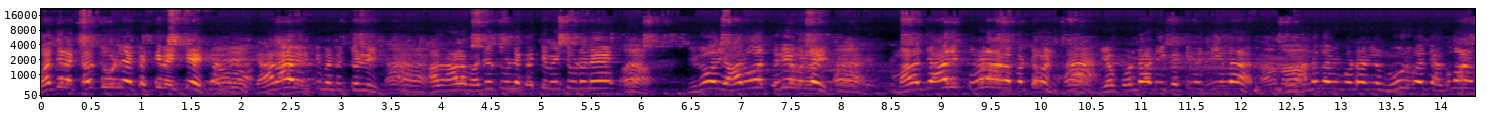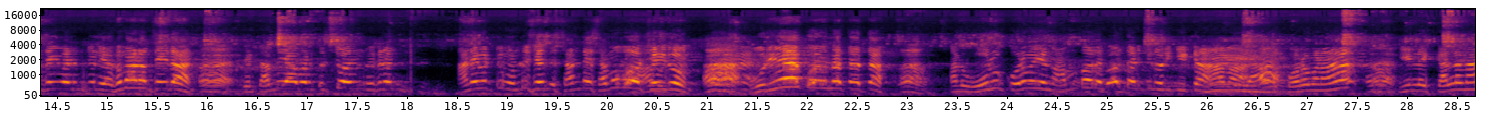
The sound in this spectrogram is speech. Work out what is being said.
வஜ்ர கழுத்துள்ளே கட்டி வைத்தேன். யாராக இருக்கும் என்று சொல்லி. அதனால வஜ்ரத்துள்ளே கட்டி வைத்த உடனே இதோ யாரோ தெரியவில்லை. மலஜாதி குரலாகப்பட்டவன் என் பொண்டாட்டி கட்டி அண்ணன் தம்பி பொண்டாட்டியில நூறு பேருக்கு அகமானம் வேண்டும் சொல்லி அகமானம் செய்தான். என் தம்பியாவர் கிறிஸ்துவன் விகடன். அனைவருக்கும் ஒன்று சேர்ந்து சண்டை சமூகம் செய்தோம். ஒரே குரவன் தாத்தா. அந்த ஒரு குறவை எங்க ஐம்பது பேர் தடிச்சு நொறுக்கிட்டான் குறவனா இல்லை கல்லனா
